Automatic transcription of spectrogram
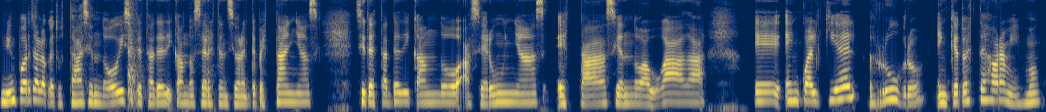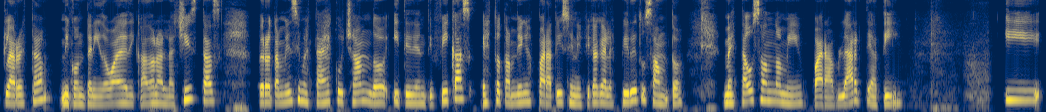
No importa lo que tú estás haciendo hoy, si te estás dedicando a hacer extensiones de pestañas, si te estás dedicando a hacer uñas, estás siendo abogada, eh, en cualquier rubro en que tú estés ahora mismo, claro está, mi contenido va dedicado a las lachistas, pero también si me estás escuchando y te identificas, esto también es para ti, significa que el Espíritu Santo me está usando a mí para hablarte a ti. Y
